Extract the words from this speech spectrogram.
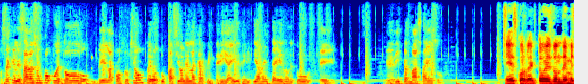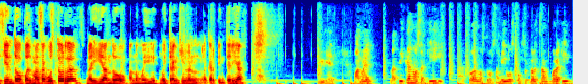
O sea que le sabes un poco de todo de la construcción, pero tu pasión es la carpintería. Ahí definitivamente ahí es donde tú te, dedicas más a eso. Es correcto, es donde me siento pues más a gusto, ¿verdad? Ahí ando, ando muy, muy tranquilo en la carpintería. Muy bien. Manuel, platícanos aquí a todos nuestros amigos constructores que están por aquí.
